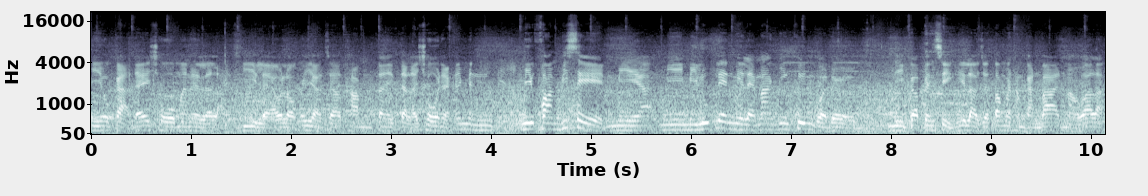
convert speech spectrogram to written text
มีโอกาสได้โชว์มาในหลาย ๆ ที่แล้ว เราก็อยากจะทำในแต่ละโชว์เนี่ยให้มันมีความพิเศษ มีมีมีลูกเล่นมีอะไรมากยิ่งขึ้นกว่าเดิม นี่ก็เป็นสิ่งที่เราจะต้องไปทำการบ้านมาว่าล่ะ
